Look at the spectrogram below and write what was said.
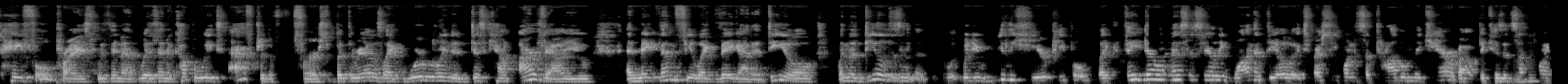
pay full price within a within a couple weeks after the first. But the reality is, like, we're willing to discount our value and make them feel like they got a deal when the deal doesn't. When you really hear people, like, they don't necessarily want a deal, especially when it's a problem they care about, because at mm-hmm. some point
